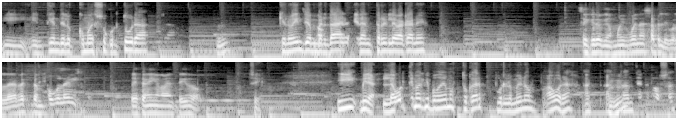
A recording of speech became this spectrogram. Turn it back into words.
y entiende lo- cómo es su cultura. Que los indios en No. verdad eran terrible bacanes. Sí, creo que es muy buena esa película. La verdad es que tampoco la he visto. Es del año 92. Sí. Y mira, la última que podemos tocar, por lo menos ahora, hasta Ujú. antes de la pausa,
